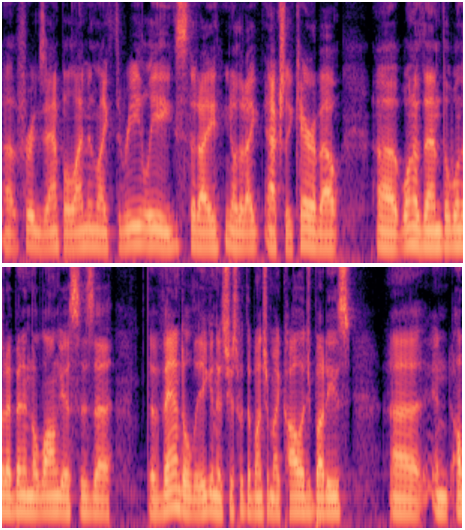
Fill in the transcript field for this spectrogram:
Uh, for example, I'm in like three leagues that I, you know, that I actually care about uh, one of them, the one that I've been in the longest, is uh, the Vandal League, and it's just with a bunch of my college buddies. Uh, and i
